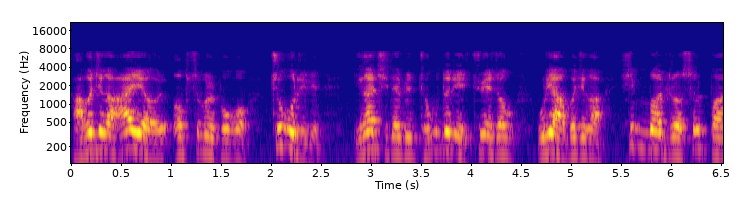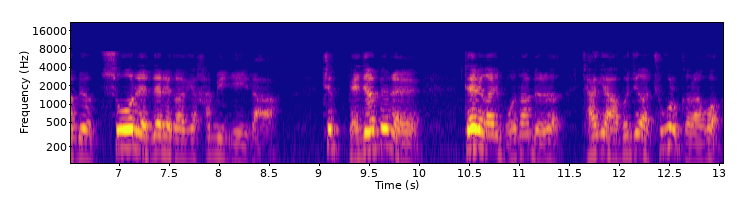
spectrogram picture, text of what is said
아버지가 아이의 없음을 보고 죽으리니 이같이 되면 종들이 주의 종 우리 아버지가 흰머리로 슬퍼하며 수월에 내려가게 함이니이다. 즉 베냐민을 데려가지 못하면 자기 아버지가 죽을 거라고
